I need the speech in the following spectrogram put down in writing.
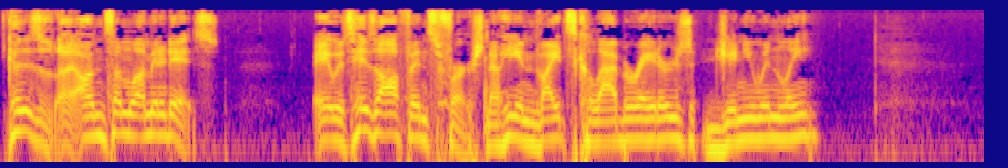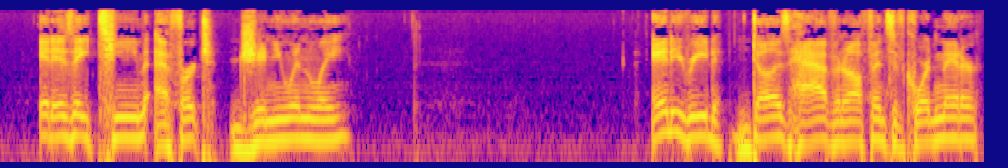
Because uh, on some, I mean, it is. It was his offense first. Now he invites collaborators genuinely. It is a team effort genuinely. Andy Reid does have an offensive coordinator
